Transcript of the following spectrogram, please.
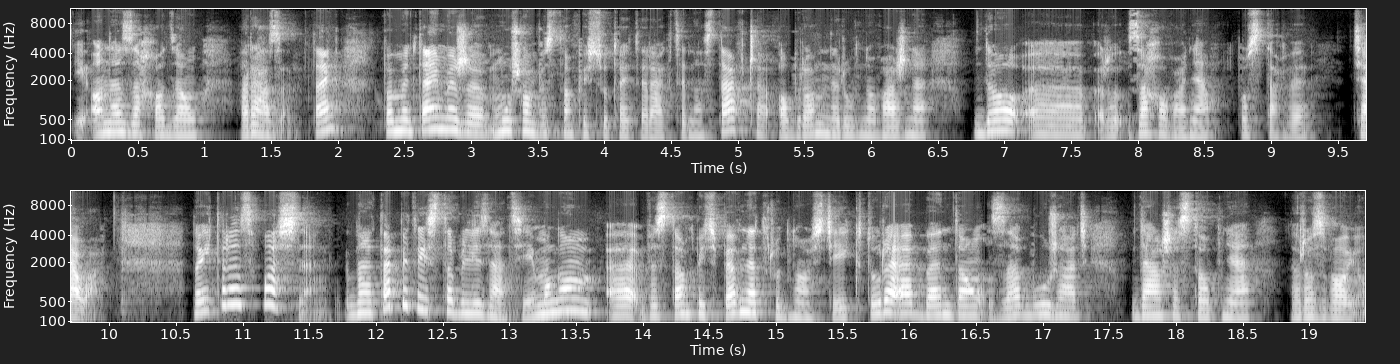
i one zachodzą razem. Tak? Pamiętajmy, że muszą wystąpić tutaj te reakcje nastawcze, obronne, równoważne do e, zachowania postawy ciała. No i teraz właśnie na etapie tej stabilizacji mogą e, wystąpić pewne trudności, które będą zaburzać dalsze stopnie rozwoju.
